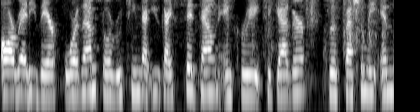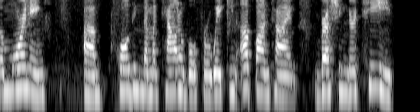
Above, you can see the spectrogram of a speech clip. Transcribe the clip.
already there for them. So a routine that you guys sit down and create together. So especially in the mornings, um, holding them accountable for waking up on time, brushing their teeth,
